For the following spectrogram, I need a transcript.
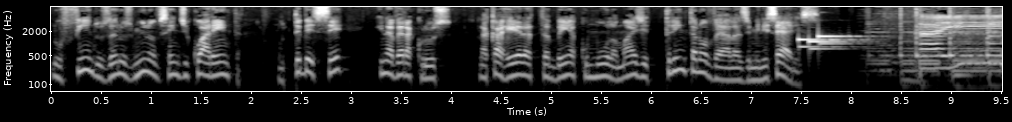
no fim dos anos 1940, no TBC e na Vera Cruz. Na carreira, também acumula mais de 30 novelas e minisséries. Caía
